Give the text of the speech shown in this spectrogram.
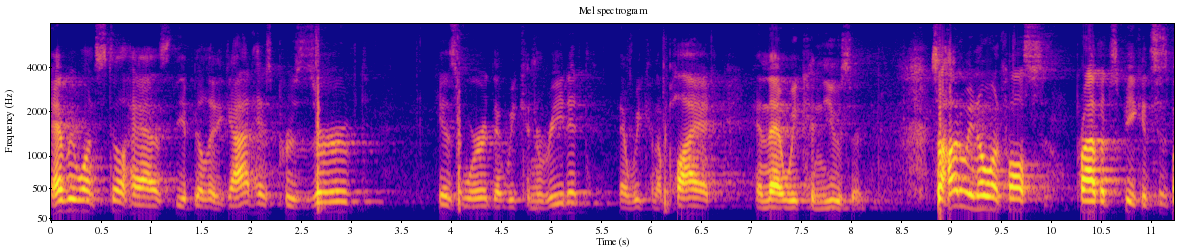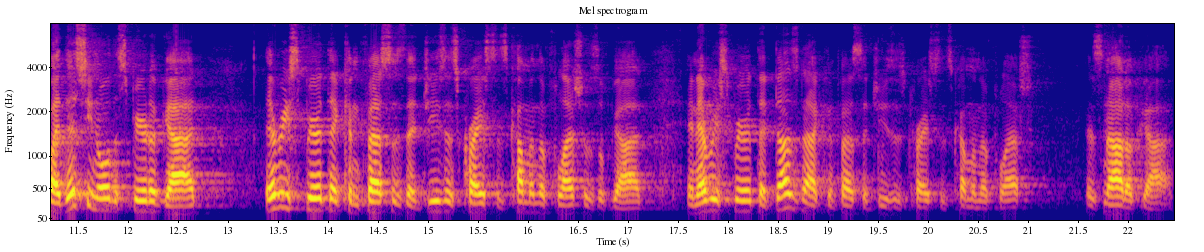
Everyone still has the ability. God has preserved His Word that we can read it, that we can apply it, and that we can use it. So, how do we know when false prophets speak? It says, By this you know the Spirit of God. Every spirit that confesses that Jesus Christ has come in the flesh is of God, and every spirit that does not confess that Jesus Christ has come in the flesh is not of God.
